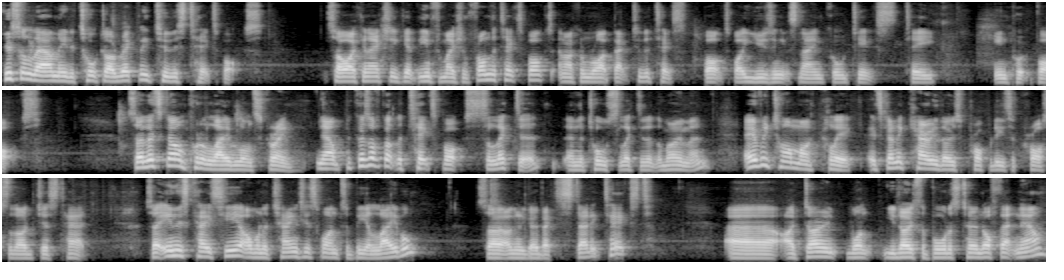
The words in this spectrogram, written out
this will allow me to talk directly to this text box. So I can actually get the information from the text box and I can write back to the text box by using its name called TXT input box. So let's go and put a label on screen. Now, because I've got the text box selected and the tool selected at the moment, every time I click, it's going to carry those properties across that I just had. So in this case here, I want to change this one to be a label. So I'm going to go back to static text. Uh, I don't want, you notice the border's turned off that now.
